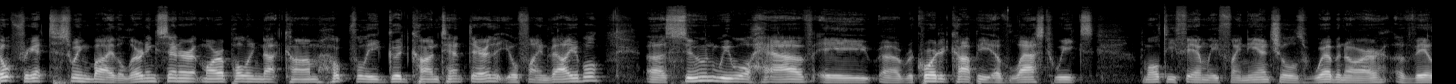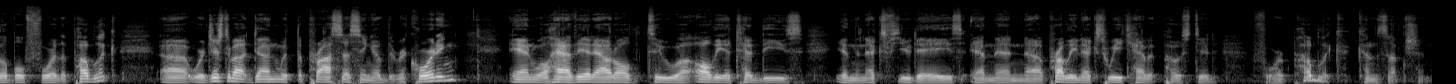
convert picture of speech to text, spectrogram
Don't forget to swing by the Learning Center at marapoling.com. Hopefully, good content there that you'll find valuable. Uh, soon we will have a uh, recorded copy of last week's multifamily financials webinar available for the public. Uh, we're just about done with the processing of the recording, and we'll have it out all to uh, all the attendees in the next few days, and then uh, probably next week have it posted for public consumption.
